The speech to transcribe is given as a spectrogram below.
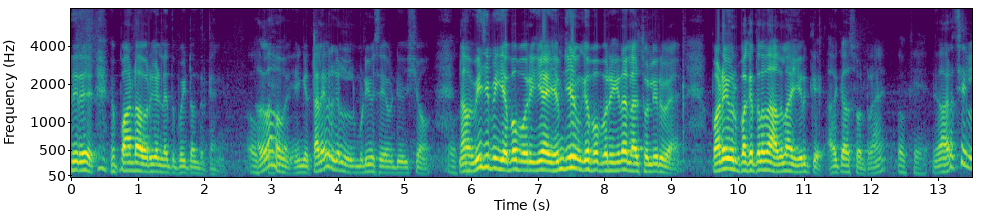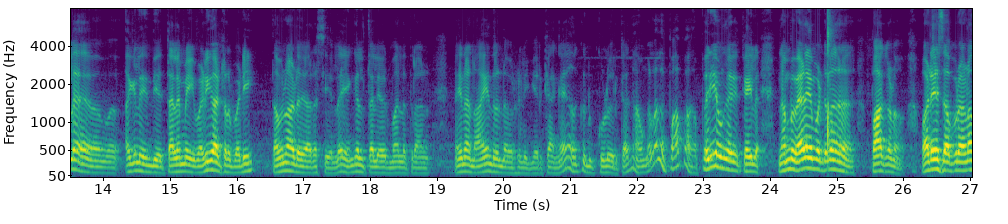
திரு பாண்டா அவர்கள் நேற்று போயிட்டு வந்திருக்காங்க. அதெல்லாம் எங்க தலைவர்கள் முடிவு செய்ய வேண்டிய விஷயம். நான் பிஜேபிக்கு எப்போ போறீங்க எம்ஜிஎம்க்கு எப்போ போறீங்கன்னா நான் சொல்லிடுவேன் பனையூர் பக்கத்தில் தான் அதெல்லாம் இருக்கு. அதுக்காக சொல்றேன். ஓகே அரசியலில் அகில இந்திய தலைமை வழிகாட்டுறபடி தமிழ்நாடு அரசியலில் எங்கள் தலைவர் மாநிலத்தில் நயனா நாகேந்திரன் அவர்கள் இங்கே இருக்காங்க. அதுக்கு குழு இருக்காங்க. அவங்கெல்லாம் அதை பார்ப்பாங்க. பெரியவங்க கையில் நம்ம வேலையை மட்டும் தான் பார்க்கணும். வடையை சாப்பிட்றானா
